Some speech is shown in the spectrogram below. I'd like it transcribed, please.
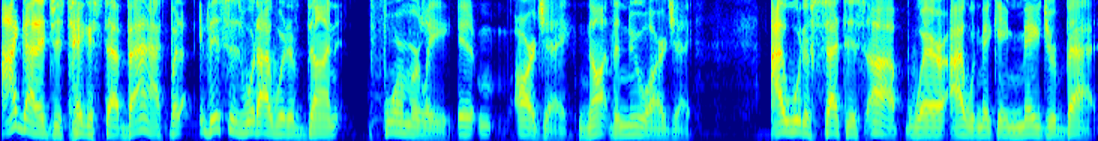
I got to just take a step back. But this is what I would have done formerly, it, RJ, not the new RJ. I would have set this up where I would make a major bet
